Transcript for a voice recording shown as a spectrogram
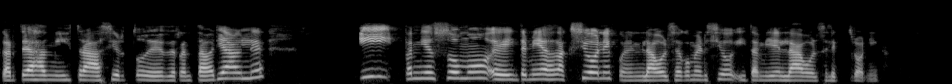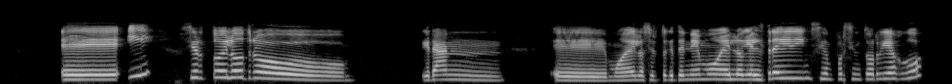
carteras administradas, ¿cierto?, de, renta variable. Y también somos eh, intermediarios de acciones con la bolsa de comercio y también la bolsa electrónica. Y, ¿cierto?, el otro gran eh, modelo cierto que tenemos es lo que el trading, 100% riesgo,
